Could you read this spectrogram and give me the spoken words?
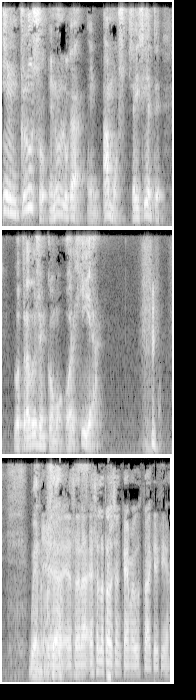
Incluso en un lugar, en Amos 6.7, lo traducen como orgía. Bueno, o sea... Esa, es la traducción que a mí me gusta, aquí. Eh,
